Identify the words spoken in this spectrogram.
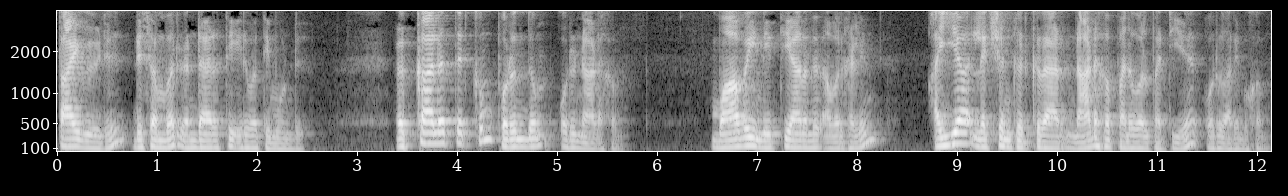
தாய் வீடு டிசம்பர் ரெண்டாயிரத்தி இருபத்தி மூன்று. எக்காலத்திற்கும் பொருந்தும் ஒரு நாடகம். மாவை நித்யானந்தன் அவர்களின் ஐயா லெக்ஷன் கேட்கிறார் நாடக பனுவல் பற்றிய ஒரு அறிமுகம்.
